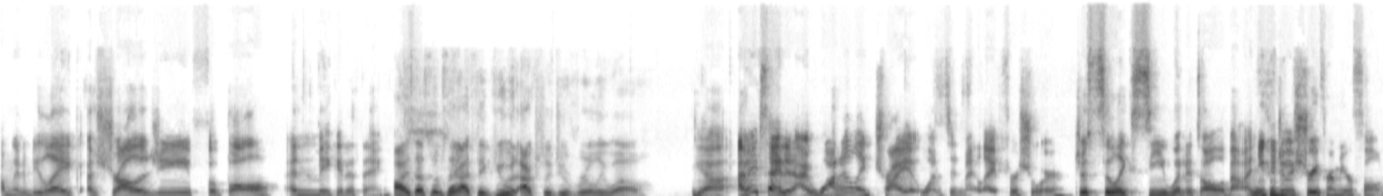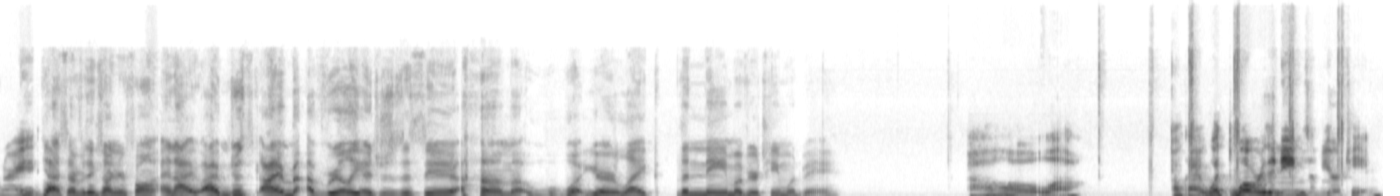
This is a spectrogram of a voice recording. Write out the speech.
I'm gonna be like astrology, football, and make it a thing. I that's what I'm saying. I think you would actually do really well. Yeah, I'm excited. I want to like try it once in my life for sure, just to like see what it's all about. And you could do it straight from your phone, right? Yes, everything's on your phone, and I I'm just I'm uh, really interested to see um what your like the name of your team would be. Oh, okay. What what were the names of your team?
